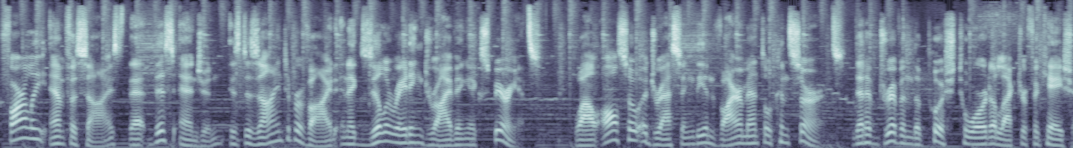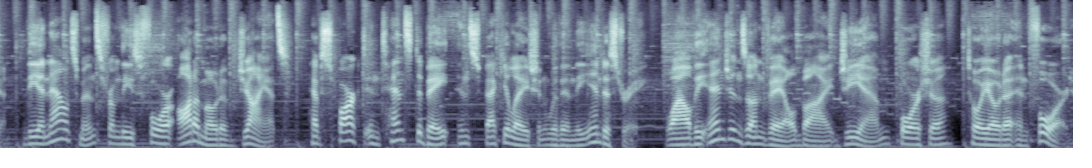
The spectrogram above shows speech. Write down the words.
Farley emphasized that this engine is designed to provide an exhilarating driving experience while also addressing the environmental concerns that have driven the push toward electrification. The announcements from these four automotive giants have sparked intense debate and speculation within the industry. While the engines unveiled by GM, Porsche, Toyota, and Ford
